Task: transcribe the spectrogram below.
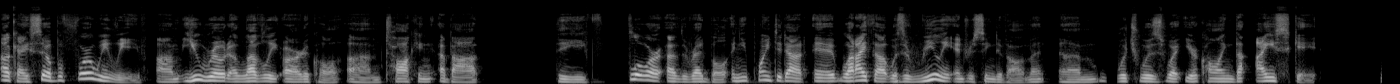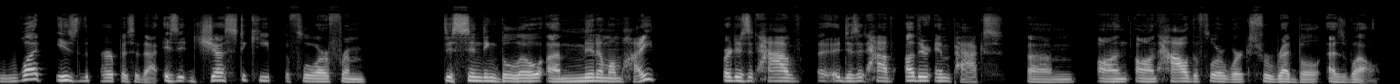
Okay, so before we leave, um, you wrote a lovely article um, talking about the floor of the Red Bull, and you pointed out uh, what I thought was a really interesting development, um, which was what you're calling the ice skate. What is the purpose of that? Is it just to keep the floor from descending below a minimum height, or does it have uh, does it have other impacts um, on on how the floor works for Red Bull as well.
